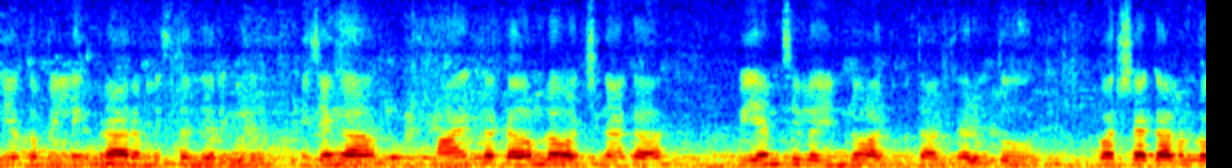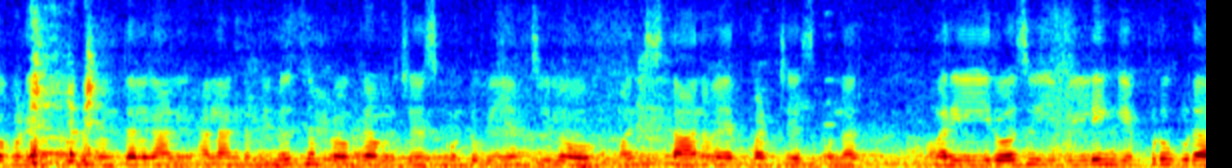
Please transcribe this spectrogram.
ఈ యొక్క బిల్డింగ్ ప్రారంభిస్తాం జరిగింది. నిజంగా మా యొక్క టర్మ్లో వచ్చినాక విఎంసీలో ఎన్నో అద్భుతాలు జరుగుతూ వర్షాకాలంలో కూడా ఇంకుడు గుంతలు కానీ అలాంటి వినూత్న ప్రోగ్రాంలు చేసుకుంటూ విఎంసీలో మంచి స్థానం ఏర్పాటు చేసుకున్నారు. మరి ఈరోజు ఈ బిల్డింగ్ ఎప్పుడు కూడా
